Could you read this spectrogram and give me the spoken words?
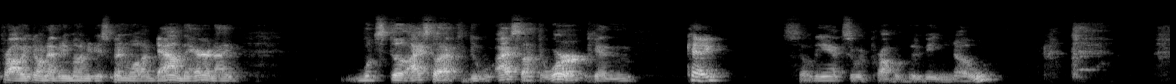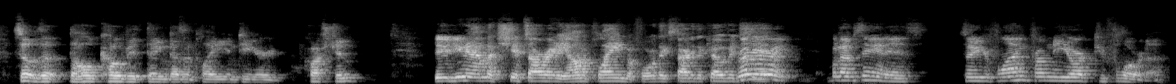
probably don't have any money to spend while I'm down there, and I would still I still have to do I still have to work and Okay. so the answer would probably be no. So the the whole COVID thing doesn't play into your question. Dude, you know how much shit's already on a plane before they started the COVID Right, shit? right, right. What I'm saying is, so you're flying from New York to Florida,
